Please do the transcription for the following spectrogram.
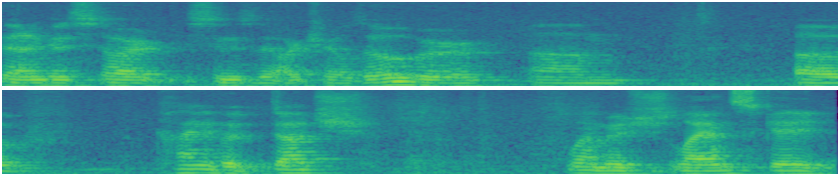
that I'm going to start as soon as the art trail's over um, of kind of a Dutch Flemish landscape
